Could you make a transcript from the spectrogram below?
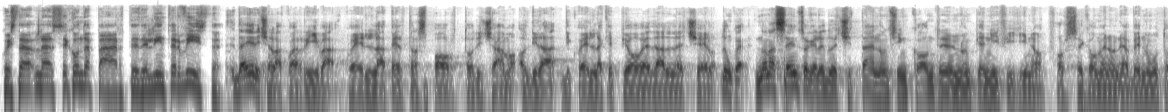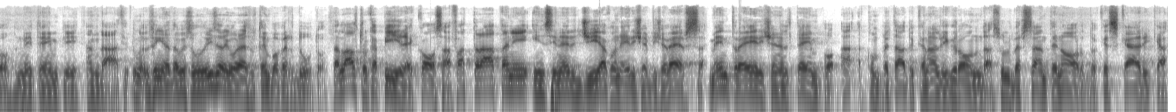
Questa è la seconda parte dell'intervista. Da ieri c'è l'acqua arriva, quella per trasporto, diciamo, al di là di quella che piove dal cielo. Dunque, non ha senso che le due città non si incontrino e non pianifichino, forse come non è avvenuto nei tempi andati. Dunque, bisogna da questo punto di vista recuperare sul tempo perduto. Dall'altro capire cosa fa Trapani in sinergia con Erice e viceversa. Mentre Erice nel tempo ha completato il canale di Gronda sul versante nord che scarica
